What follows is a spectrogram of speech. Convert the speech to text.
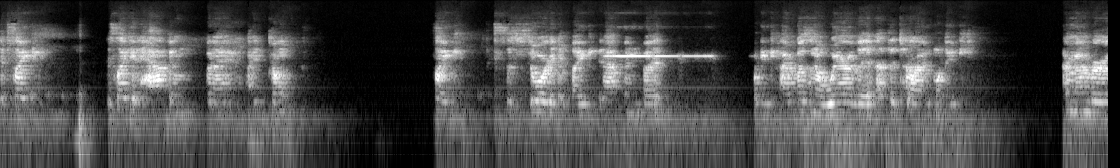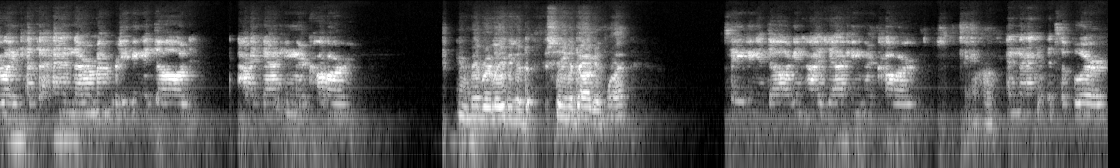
It's like it's like it happened, but I I don't. Like it's distorted. Like it happened, but like I wasn't aware of it at the time. Like I remember, like at the end, I remember leaving a dog hijacking their car, You remember leaving a, seeing a dog in what? saving a dog and hijacking their car. uh-huh. And then it's a blur.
